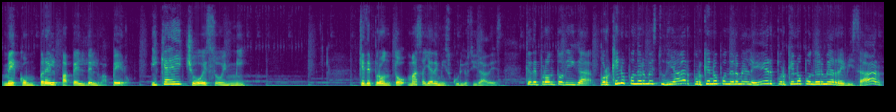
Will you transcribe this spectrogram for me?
Me compré el papel del vapero. ¿Y qué ha hecho eso en mí? Que de pronto, más allá de mis curiosidades, que de pronto diga, ¿por qué no ponerme a estudiar? ¿Por qué no ponerme a leer? ¿Por qué no ponerme a revisar?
